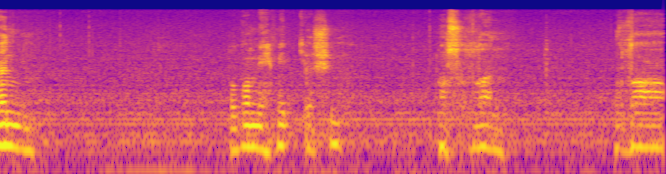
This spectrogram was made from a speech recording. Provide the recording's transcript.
Efendim. Baba Mehmet yaşıyor. Nasıl lan? Ulan.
